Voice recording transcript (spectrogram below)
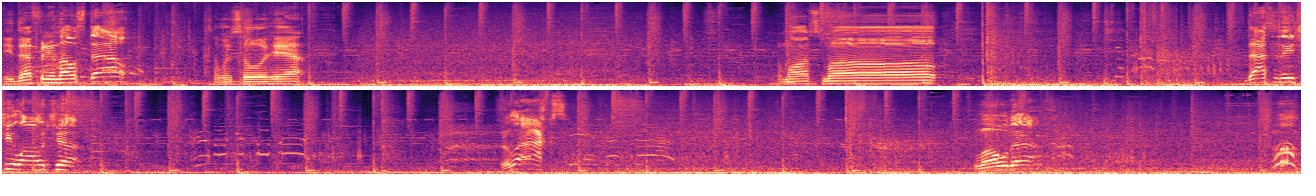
He definitely knows now. Someone's over here. Come on, smoke. That's an HE launcher. Relax. Load up. Oh.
